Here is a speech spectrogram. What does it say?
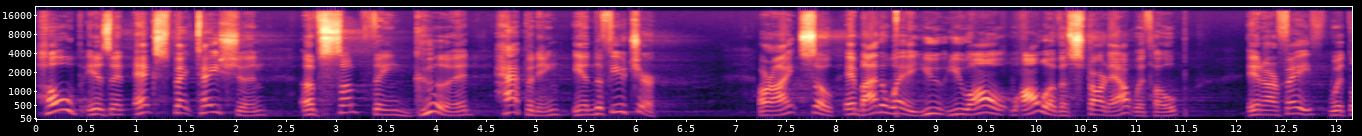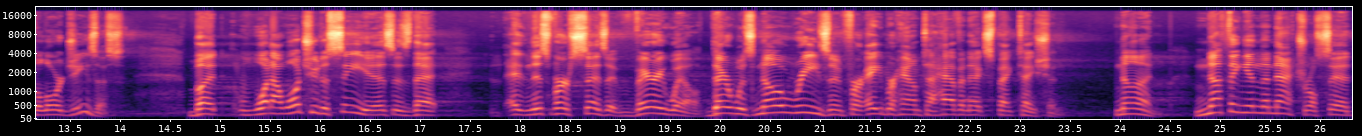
Hope is an expectation of something good happening in the future. All right? So, and by the way, you, you all, all of us start out with hope in our faith with the Lord Jesus. But what I want you to see is, is that, and this verse says it very well, there was no reason for Abraham to have an expectation. None. Nothing in the natural said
